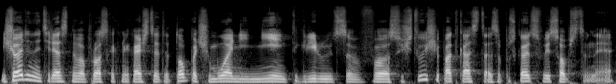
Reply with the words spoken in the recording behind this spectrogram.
Еще один интересный вопрос, как мне кажется, это то, почему они не интегрируются в существующие подкасты, а запускают свои собственные.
